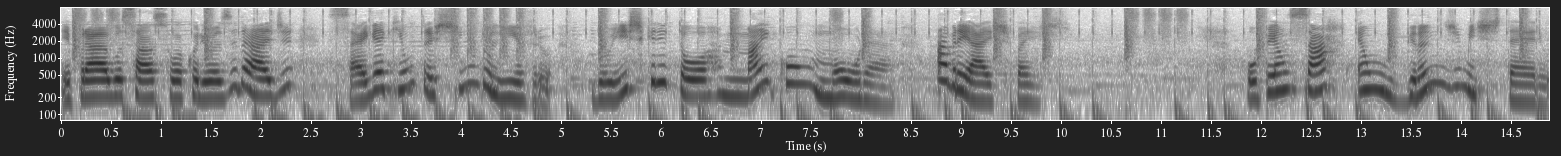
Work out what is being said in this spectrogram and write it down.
E para aguçar a sua curiosidade, Segue aqui um trechinho do livro do escritor Michael Moura. Abre aspas. O pensar é um grande mistério.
